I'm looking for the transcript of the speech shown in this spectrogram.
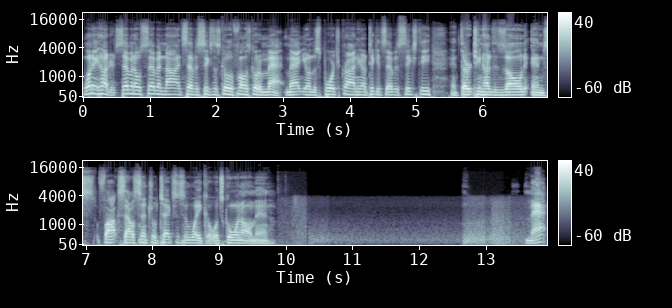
1 800 707 976. Let's go to the phone. Let's go to Matt. Matt, you're on the sports grind here on Ticket 760 and 1300 Zone in Fox, South Central Texas, and Waco. What's going on, man? Matt?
